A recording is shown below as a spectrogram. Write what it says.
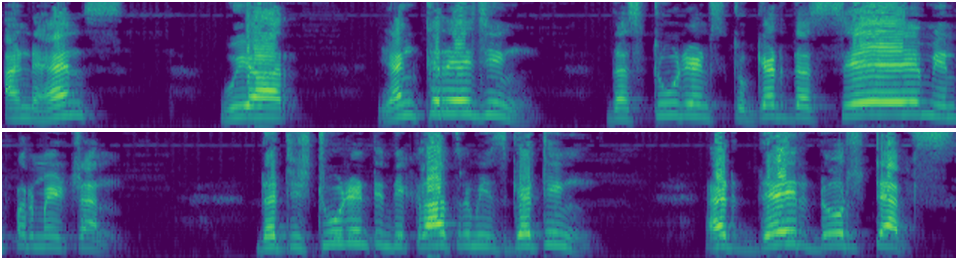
and hence we are encouraging the students to get the same information that the student in the classroom is getting at their doorsteps.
